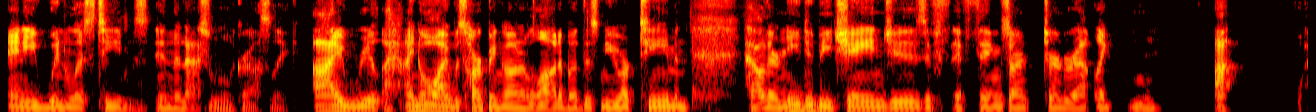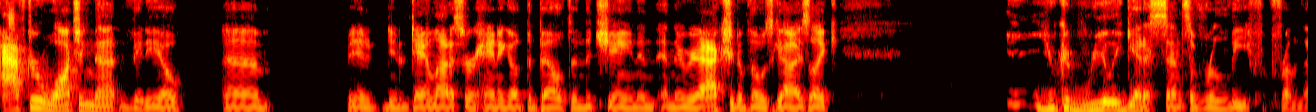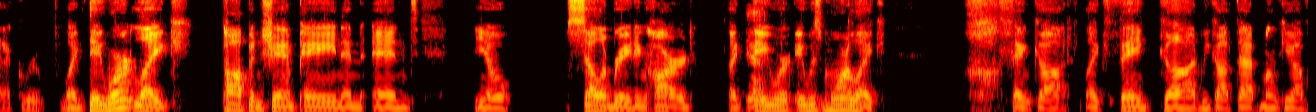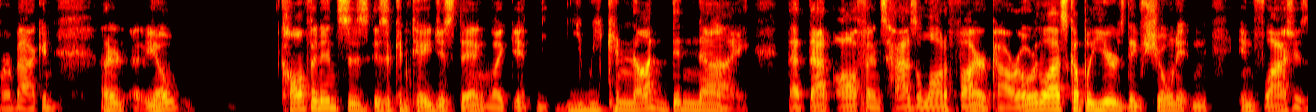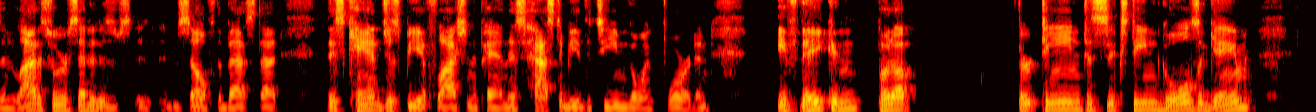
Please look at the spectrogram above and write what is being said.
any winless teams in the National Lacrosse League. I real I know I was harping on it a lot about this New York team and how there need to be changes if if things aren't turned around. Like I, after watching that video, um, you know, you know Dan Ladouceur handing out the belt and the chain and and the reaction of those guys like you could really get a sense of relief from that group like they weren't like popping champagne and and you know celebrating hard like Yeah. they were it was more like oh, thank god like thank god we got that monkey off our back and i don't uh, you know confidence is is a contagious thing. Like it, we cannot deny that that offense has a lot of firepower. Over the last couple of years, they've shown it in in flashes. And Ladouceur said it as, himself the best that this can't just be a flash in the pan. This has to be the team going forward. And if they can put up 13 to 16 goals a game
